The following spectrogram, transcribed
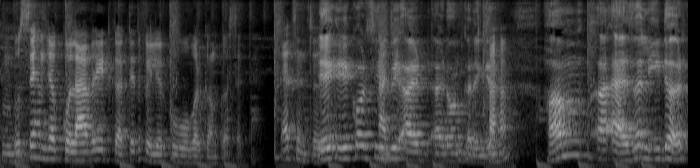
हम्म। तो उससे हम जब कोलैबोरेट करते हैं तो फेलियर को ओवरकम कर सकते हैं। दैट्स इंटरेस्टिंग एक एक और चीज़ हाँ भी ऐड ऑन करेंगे। हाँ, हाँ। हम एज अ लीडर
